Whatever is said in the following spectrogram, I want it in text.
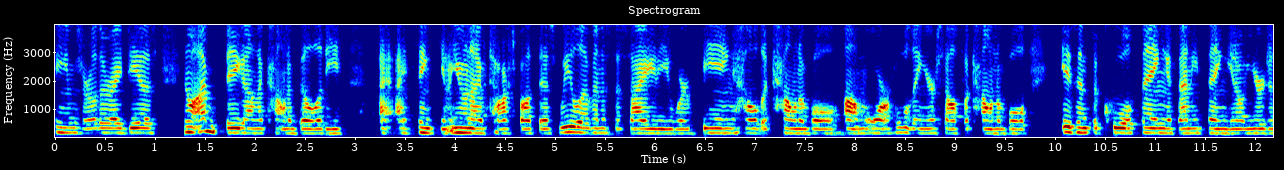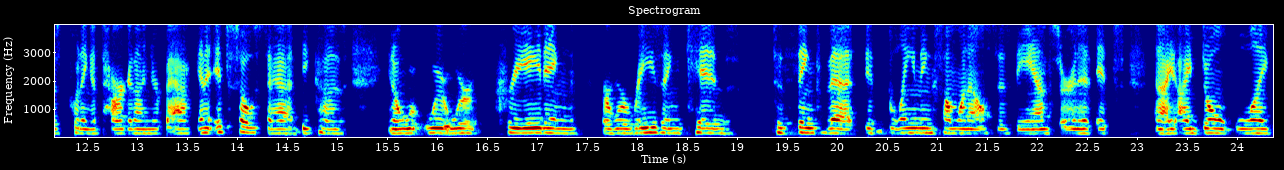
themes or other ideas. You know I'm big on accountability. I, I, think you know you and I have talked about this. We live in a society where being held accountable um, or holding yourself accountable isn't the cool thing. If anything you know you're just putting a target on your back. And it's so sad because you know we're, we're creating or we're raising kids to think that it blaming someone else is the answer and it, it's and I, I don't like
